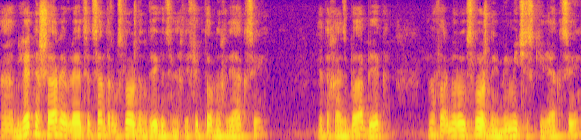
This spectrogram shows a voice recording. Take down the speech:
А билетный шар является центром сложных двигательных рефлекторных реакций. Это ходьба, бег. Он формирует сложные мимические реакции,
